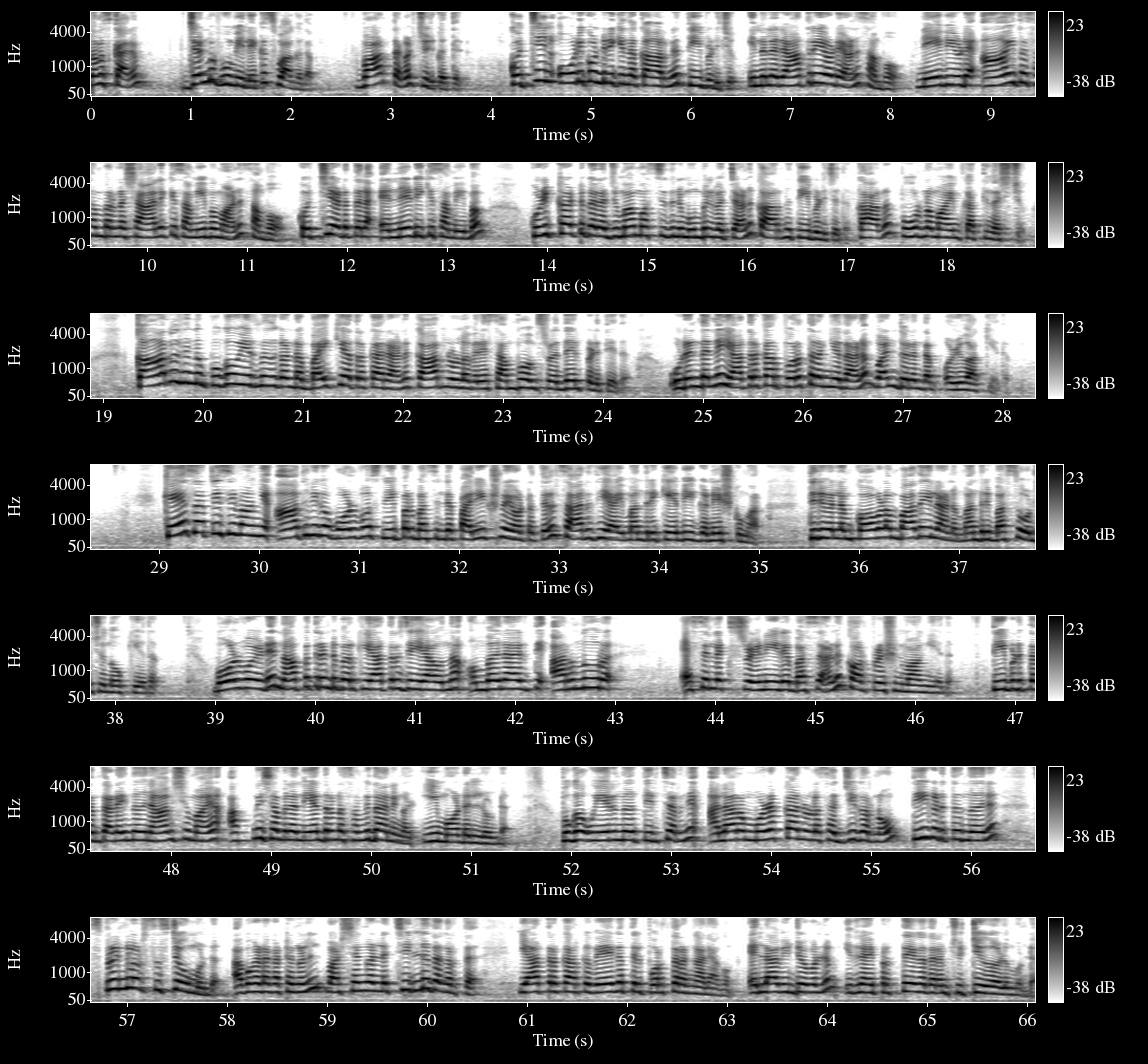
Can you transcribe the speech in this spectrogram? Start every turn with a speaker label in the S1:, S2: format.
S1: നമസ്കാരം. ജന്മഭൂമിയിലേക്ക് സ്വാഗതം. വാർത്തകൾ ചുരുക്കത്തിൽ. കൊച്ചിയിൽ ഓടിക്കൊണ്ടിരിക്കുന്ന കാറിന് തീപിടിച്ചു ഇന്നലെ രാത്രിയോടെയാണ് സംഭവം. നേവിയുടെ ആയുധ സംഭരണ ശാലയ്ക്ക് സമീപമാണ് സംഭവം. കൊച്ചി അടുത്തല എൻ എ ഡിക്ക് സമീപം കുഴിക്കാട്ടുകര ജുമാ മസ്ജിദിന് മുമ്പിൽ വെച്ചാണ് കാറിന് തീപിടിച്ചത് കാർ പൂർണമായും കത്തി നശിച്ചു. കാറിൽ നിന്നും പുക ഉയരുന്നത് കണ്ട ബൈക്ക് യാത്രക്കാരാണ് കാറിലുള്ളവരെ സംഭവം ശ്രദ്ധയിൽപ്പെടുത്തിയത്. ഉടൻ തന്നെ യാത്രക്കാർ പുറത്തിറങ്ങിയതാണ് വൻ ദുരന്തം ഒഴിവാക്കിയത്. K S R T C വാങ്ങിയ ആധുനിക വോൾവോ സ്ലീപ്പർ ബസിന്റെ പരീക്ഷണയോട്ടത്തിൽ സാരഥിയായി മന്ത്രി കെ വി ഗണേഷ് കുമാർ തിരുവല്ലം കോവളം പാതയിലാണ് മന്ത്രി ബസ് ഓടിച്ചു നോക്കിയത്. വോൾവോയുടെ നാൽപ്പത്തിരണ്ട് പേർക്ക് യാത്ര ചെയ്യാവുന്ന ഒമ്പതിനായിരത്തി അറുന്നൂറ് എസ് എൽ എക്സ് ശ്രേണിയിലെ ബസ്സാണ് കോർപ്പറേഷൻ വാങ്ങിയത്. തീപിടുത്തം തടയുന്നതിനാവശ്യമായ അഗ്നിശമന നിയന്ത്രണ സംവിധാനങ്ങൾ ഈ മോഡലിലുണ്ട്. പുക ഉയരുന്നത് തിരിച്ചറിഞ്ഞ് അലാറം മുഴക്കാനുള്ള സജ്ജീകരണവും തീ കെടുത്തുന്നതിന് സ്പ്രിംഗ്ലർ സിസ്റ്റവുമുണ്ട്. അപകടഘട്ടങ്ങളിൽ വശങ്ങളിലെ ചില്ല് തകർത്ത് യാത്രക്കാർക്ക് വേഗത്തിൽ പുറത്തിറങ്ങാനാകും. എല്ലാ വിൻഡോകളിലും ഇതിനായി പ്രത്യേകതരം ചുറ്റികകളുമുണ്ട്.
